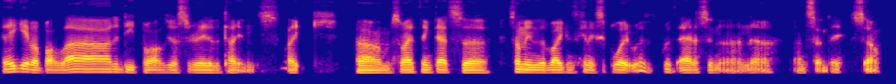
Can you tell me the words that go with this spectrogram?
They gave up a lot of deep balls yesterday to the Titans. Like, um, so I think that's uh, something the Vikings can exploit with with Addison on uh, on Sunday. So,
